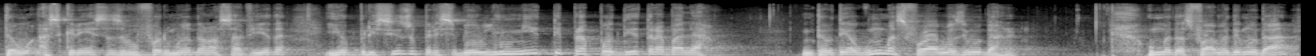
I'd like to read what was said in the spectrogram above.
então as crenças vão formando a nossa vida e eu preciso perceber o limite para poder trabalhar. Então tem algumas formas de mudar. Uma das formas de mudar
